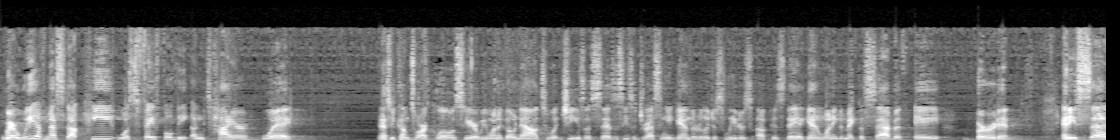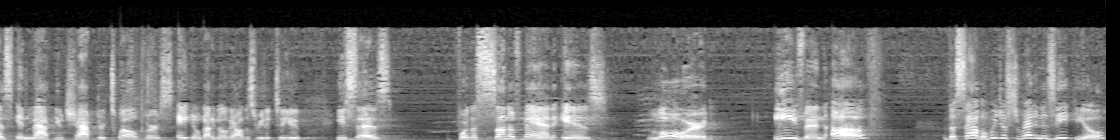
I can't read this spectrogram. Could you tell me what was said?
Where we have messed up, he was faithful the entire way. And as we come to our close here, we want to go now to what Jesus says as he's addressing again the religious leaders of his day, again, wanting to make the Sabbath a burden. And he says in Matthew chapter 12, verse 8, you don't got to go there, I'll just read it to you. He says, For the Son of Man is Lord even of the Sabbath. We just read in Ezekiel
